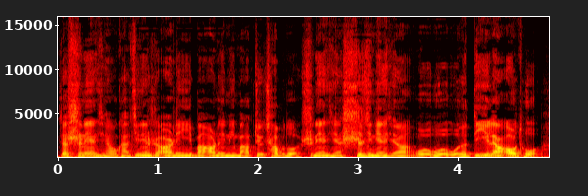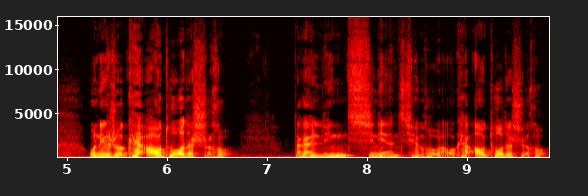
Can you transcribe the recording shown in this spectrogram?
在十年前，我看今年是二零一八、二零零八，对，差不多十年前，十几年前，我我我的第一辆奥拓，我那个时候开奥拓的时候，大概零七年前后吧，我开奥拓的时候。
